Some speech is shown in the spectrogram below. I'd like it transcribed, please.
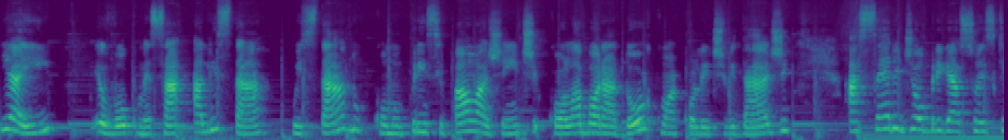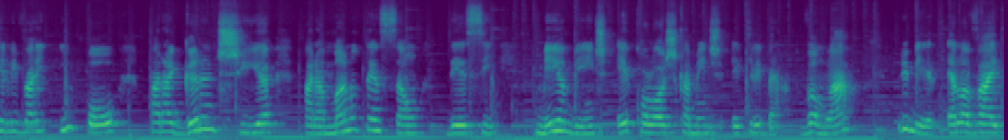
E aí eu vou começar a listar o Estado como principal agente colaborador com a coletividade, a série de obrigações que ele vai impor para a garantia, para a manutenção desse meio ambiente ecologicamente equilibrado. Vamos lá? Primeiro, ela vai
